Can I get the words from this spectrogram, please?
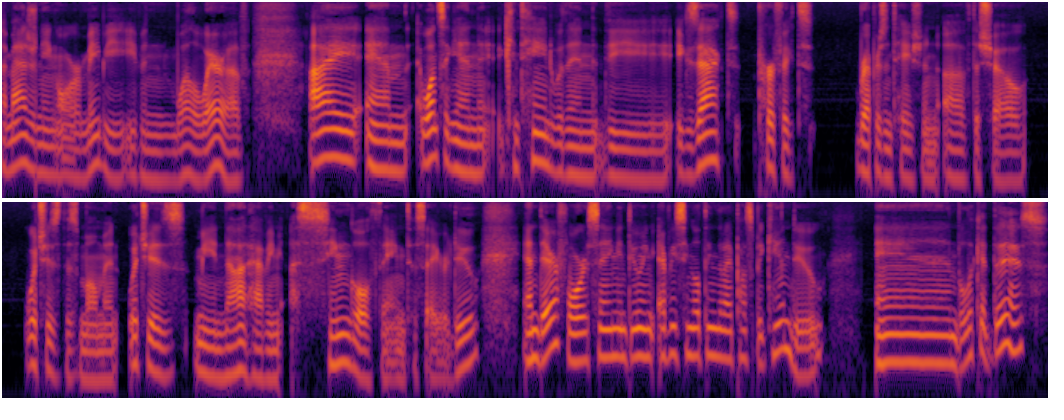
imagining or maybe even well aware of, I am once again contained within the exact perfect representation of the show, which is this moment, which is me not having a single thing to say or do, and therefore saying and doing every single thing that I possibly can do. And look at this.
